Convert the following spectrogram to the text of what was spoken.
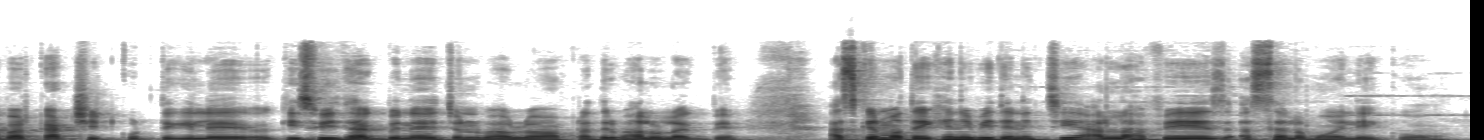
আবার কাটশিট করতে গেলে কিছুই থাকবে না, এর জন্য ভাবলাম আপনাদের ভালো লাগবে। আজকের মতো এখানে বিদায় নিচ্ছি। আল্লাহ হাফেজ। আসসালামু আলাইকুম।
